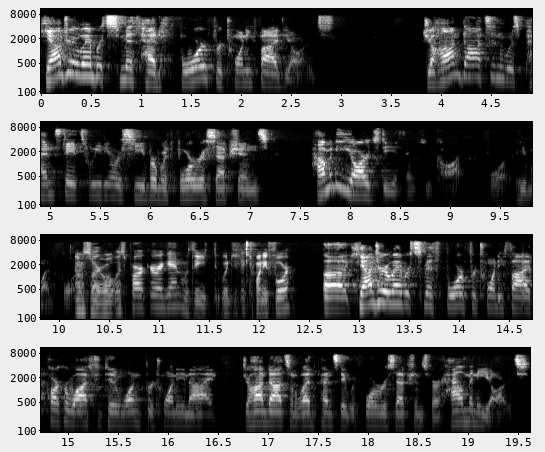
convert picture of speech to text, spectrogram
Keandre Lambert Smith had four for 25 yards. Jahan Dotson was Penn State's leading receiver with four receptions. How many yards do you think he caught? For he went for. I'm sorry. What was Parker again? Was he? What did you say? 24? Uh, Keandre Lambert Smith, four for 25. Parker Washington, one for 29. Jahan Dotson led Penn State with four receptions for how many yards?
